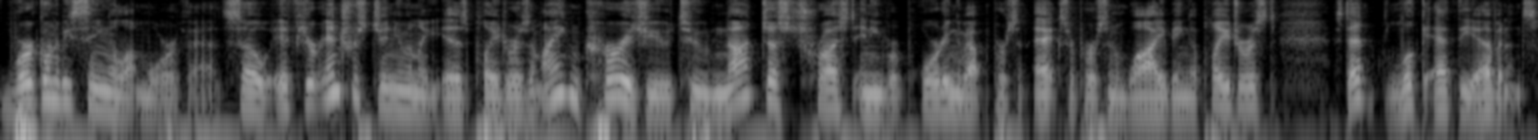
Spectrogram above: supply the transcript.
we're going to be seeing a lot more of that. So if your interest genuinely is plagiarism, I encourage you to not just trust any reporting about person X or person Y being a plagiarist. Instead, look at the evidence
